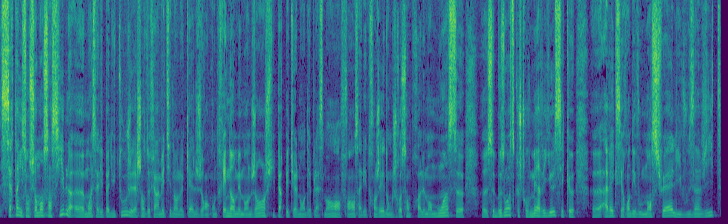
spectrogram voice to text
Certains y sont sûrement sensibles. Euh, moi, ça l'est pas du tout. J'ai la chance de faire un métier dans lequel je rencontre énormément de gens. Je suis perpétuellement en déplacement en France, à l'étranger, donc je ressens probablement moins ce, euh, ce besoin. Ce que je trouve merveilleux, c'est que avec ces rendez-vous mensuels, ils vous invitent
